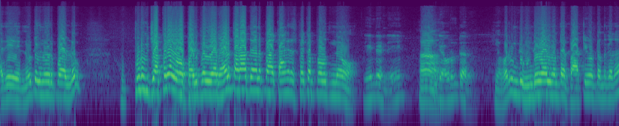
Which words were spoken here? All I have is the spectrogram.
అది నూటికి నూరు పాళ్ళు ఇప్పుడు చెప్పలేము ఓ పది పదిహేను ఏళ్ళ తర్వాత ఏమైనా కాంగ్రెస్ పికప్ అవుతుందేమో. ఏంటండి? ఎవరుంటారు? ఎవరు ఉండి ఉండేవాళ్ళు ఉంటారు పార్టీ ఉంటుంది కదా.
